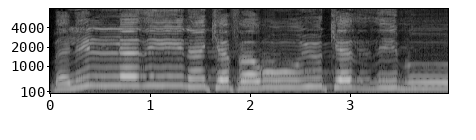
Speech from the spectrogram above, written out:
بل الذين كفروا يكذبون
